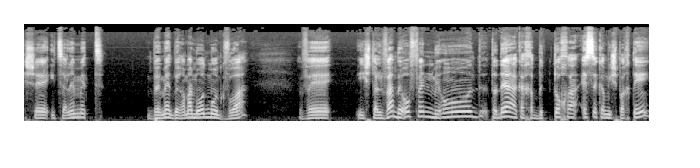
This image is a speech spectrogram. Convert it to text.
שהיא צלמת באמת ברמה מאוד מאוד גבוהה, והיא השתלבה באופן מאוד, אתה יודע, ככה בתוך העסק המשפחתי,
